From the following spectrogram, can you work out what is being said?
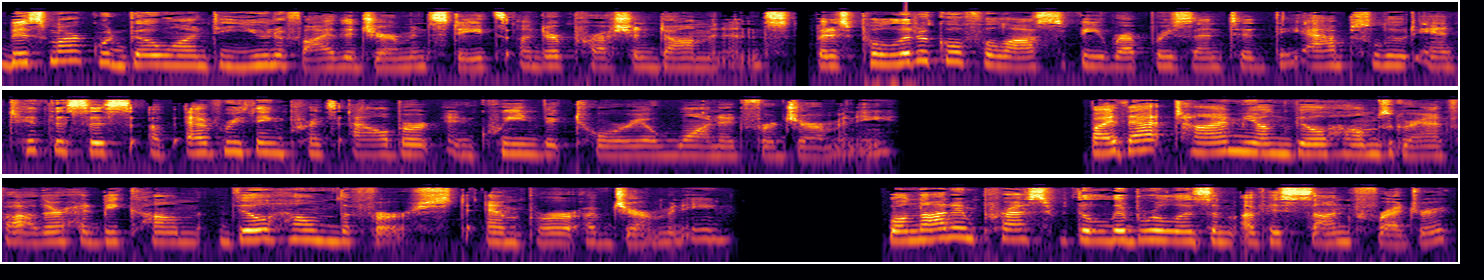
Bismarck would go on to unify the German states under Prussian dominance, but his political philosophy represented the absolute antithesis of everything Prince Albert and Queen Victoria wanted for Germany. By that time, young Wilhelm's grandfather had become Wilhelm I, Emperor of Germany. While not impressed with the liberalism of his son Frederick,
